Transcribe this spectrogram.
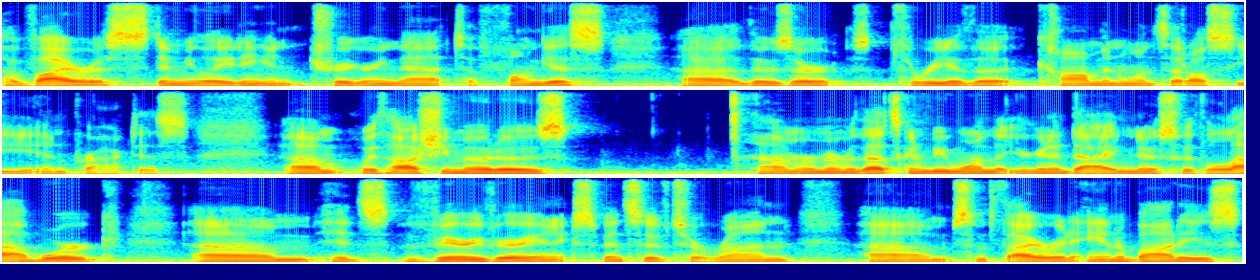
a virus stimulating and triggering that to fungus. Uh, those are three of the common ones that I'll see in practice. Um, with Hashimoto's, um, remember that's going to be one that you're going to diagnose with lab work. Um, it's very, very inexpensive to run um, some thyroid antibodies.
